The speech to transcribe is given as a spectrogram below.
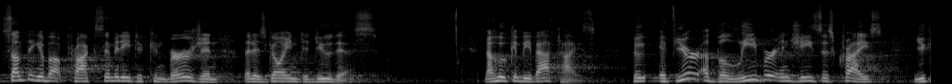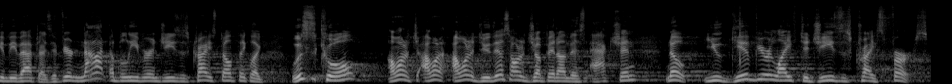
something about proximity to conversion that is going to do this. Now, who can be baptized? If you're a believer in Jesus Christ, you can be baptized. If you're not a believer in Jesus Christ, don't think like, well, this is cool. I want to, I want, I want to do this. I want to jump in on this action. No, you give your life to Jesus Christ first.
